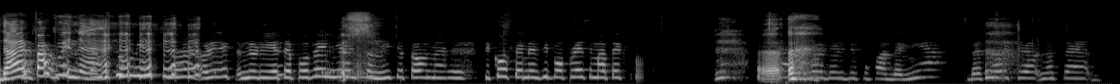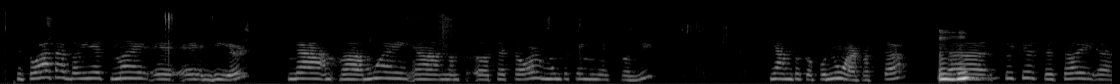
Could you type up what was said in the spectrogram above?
Ndaje pak me ne. Në rrjet, po dhe njerëz të mi që thonë, shiko se mezi po presim atë ekspo Pengoi deri diku pandemia, besoj që nëse situata do jetë më e, e lirë, nga uh, muaj uh, në uh, tetor mund të kemi një ekspozitë, jam duke punuar për këtë, Mm -hmm. uh, kështu që shpresoj uh,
